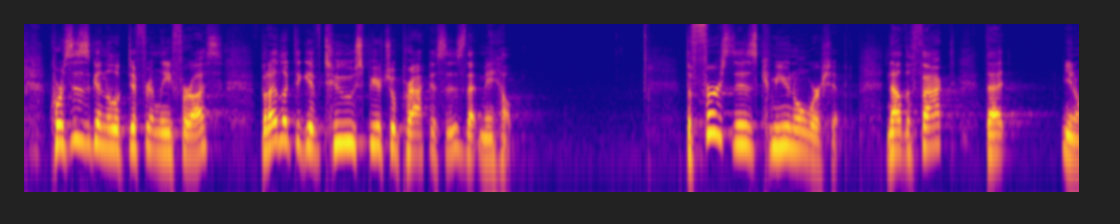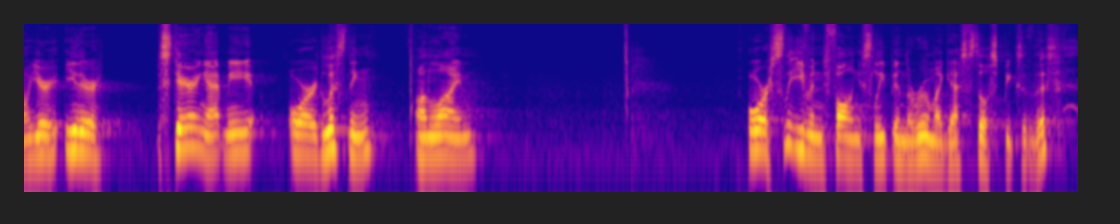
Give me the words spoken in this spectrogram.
Of course, this is going to look differently for us, but I'd like to give two spiritual practices that may help. The first is communal worship. Now, the fact that you know you're either staring at me or listening online or sleep, even falling asleep in the room, I guess, still speaks of this.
